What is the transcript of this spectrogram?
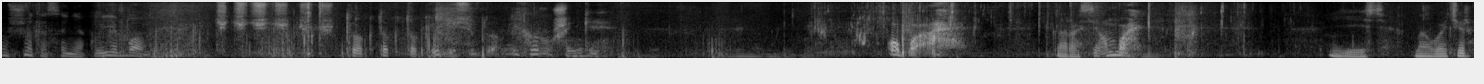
Ну що ти, синяк, уїбав? Так, так, так, иди сюда, мій хорошенький. Опа! Карасямба. Єсть. На вечір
